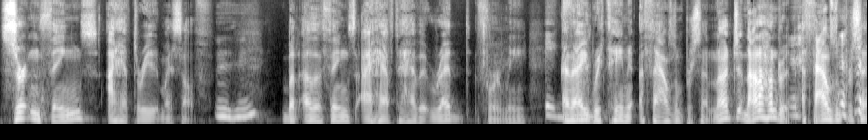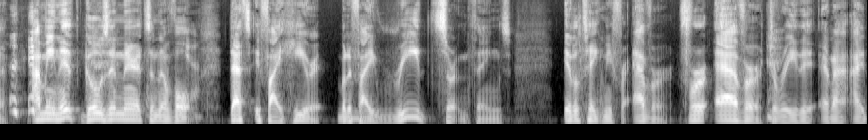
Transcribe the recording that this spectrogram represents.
certain things I have to read it myself, Mm-hmm. but other things I have to have it read for me, and I retain it a thousand percent. Not ju- not a hundred, a thousand percent. I mean, it goes in there. It's in a vault. Yeah. That's if I hear it. But if I Mm-hmm. read certain things, it'll take me forever, forever to read it, and I. I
